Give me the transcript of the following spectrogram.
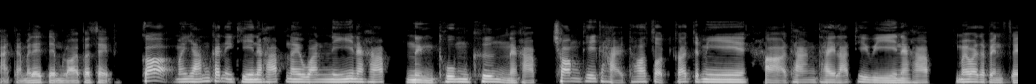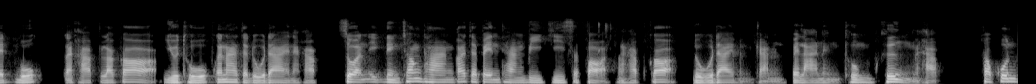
อาจจะไม่ได้เต็มร้อยเปอร์เซ็นต์ ก็มาย้ำกันอีกทีนะครับในวันนี้นะครับหนึ่งทุ่มครึ่งนะครับ ช่องที่ถ่ายทอดสดก็จะมีาทางไทยรัฐทีวีนะครับ ไม่ว่าจะเป็น Facebook นะครับแล้วก็ YouTube ก็น่าจะดูได้นะครับ ส่วนอีกหนึ่งช่องทางก็จะเป็นทาง BG Sport นะครับ ก็ดูได้เหมือนกันเวลาหนึ่งทุ่มครึ่งนะครับ ขอบคุณเ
